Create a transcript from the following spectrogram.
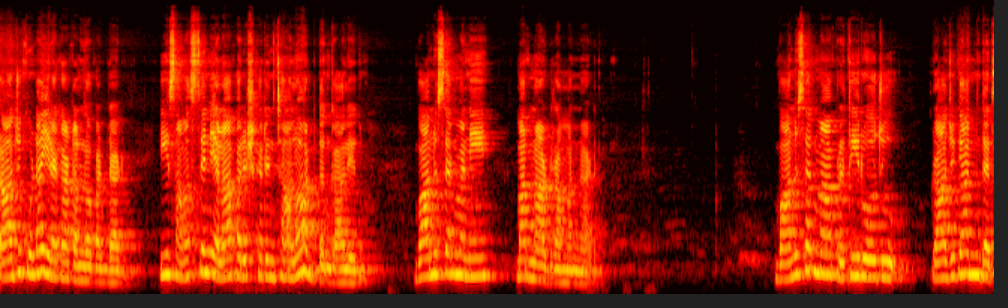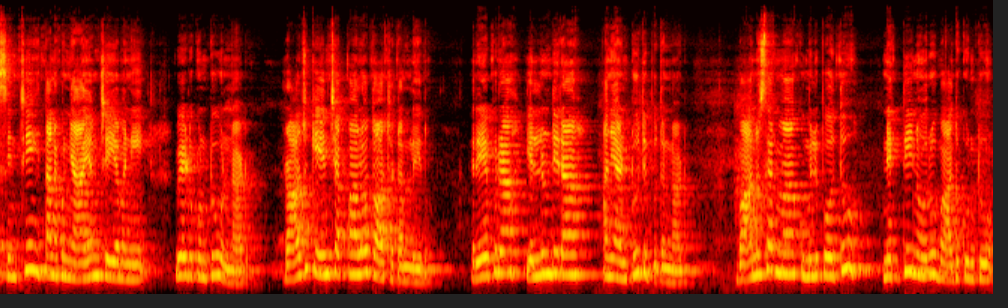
రాజు కూడా ఇరకాటంలో పడ్డాడు. ఈ సమస్యని ఎలా పరిష్కరించాలో అర్థం కాలేదు. భానుశర్మని మర్నాడు రమ్మన్నాడు. భానుశర్మ ప్రతిరోజు రాజుగారిని దర్శించి తనకు న్యాయం చేయమని వేడుకుంటూ ఉన్నాడు. రాజుకి ఏం చెప్పాలో తోచటం లేదు. రేపురా ఎల్లుండిరా అని అంటూ తిప్పుతున్నాడు. భానుశర్మ కుమిలిపోతూ నెత్తి నోరు బాదుకుంటూ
